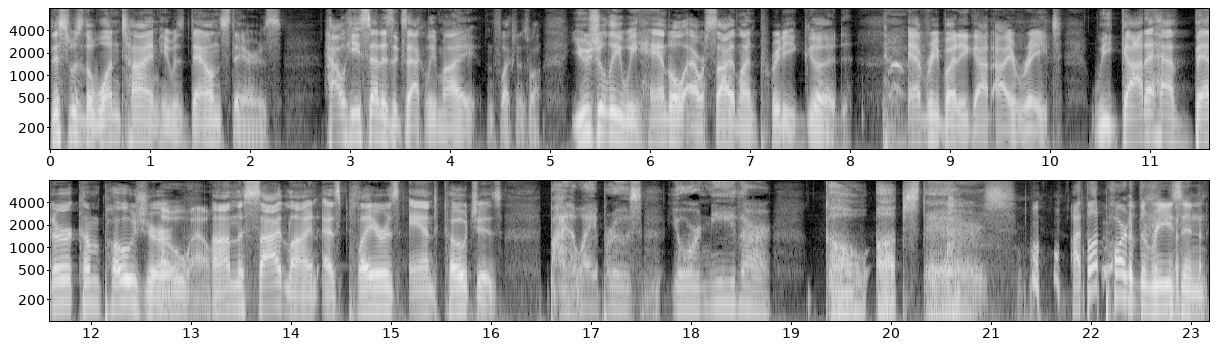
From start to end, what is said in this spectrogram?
This was the one time he was downstairs. How he said is exactly my inflection as well. Usually we handle our sideline pretty good. Everybody got irate. We got to have better composure Oh, wow. on the sideline as players and coaches. By the way, Bruce, you're neither. Go upstairs. I thought part of the reason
